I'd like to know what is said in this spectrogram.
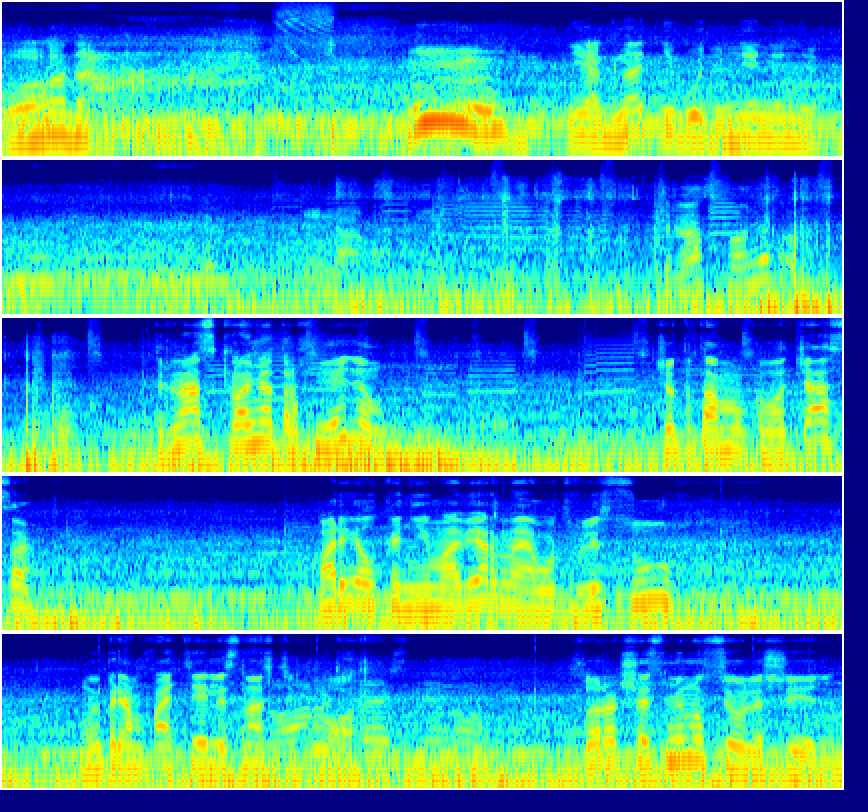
Давай. О, да. Не, гнать не будем, не-не-не. 13 13 километров? 13 километров едем. Что-то там около часа. Парилка неимоверная, вот в лесу. Мы прям потели, с нас текло. 46 минут. 46 минут всего лишь едем.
